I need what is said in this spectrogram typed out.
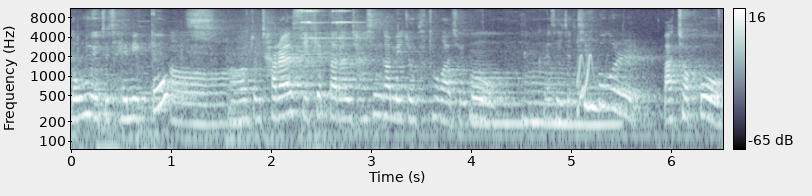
너무 이제 재밌고 어... 아, 좀 잘할 수 있겠다라는 자신감이 좀 붙어가지고 그래서 이제 팀복을 맞췄고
